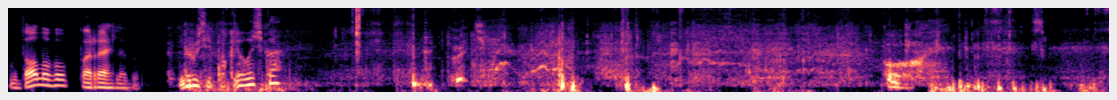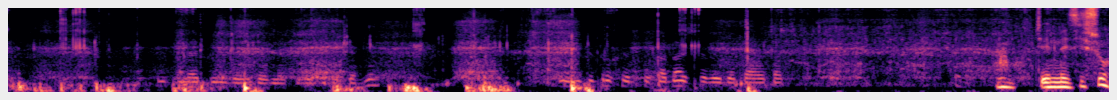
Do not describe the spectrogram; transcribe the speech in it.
Вдалого перегляду. Друзі, покльовочка. О, трохи далі вийде, та отак. чи не зійшов?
